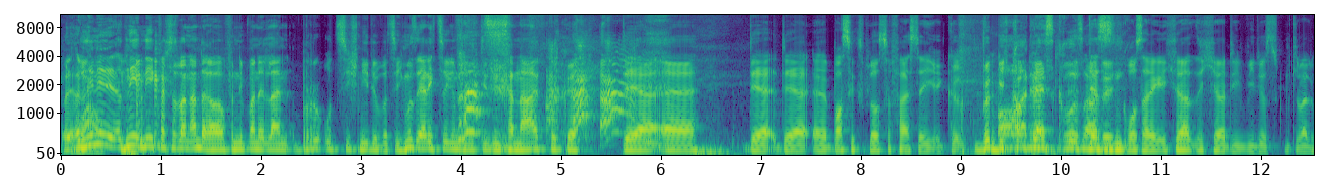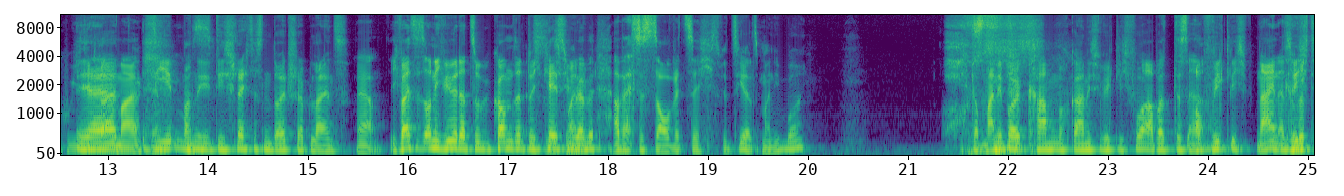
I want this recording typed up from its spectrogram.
Wow. Nee, nee, nee, nee, Quatsch, das war ein anderer, aber von dem war eine Line Brr, Uzi Schniedewurz. Ich muss ehrlich zugeben, wenn ich diesen Kanal gucke, der, äh, der, der äh, Boss Explosive heißt, der wirklich Oh, der komplett ist großartig. Das ist ein großartiger. Ich höre ich hör die Videos, mittlerweile gucke ich die Ja, dreimal. die machen die, die schlechtesten Deutschrap-Lines. Ja. Ich weiß jetzt auch nicht, wie wir dazu gekommen sind durch Ist das Casey Money? Rebel, aber es ist sauwitzig. ist witziger als Moneyboy? Ich glaube, Moneyboy kam noch gar nicht wirklich vor, aber das ist Ja. auch wirklich Nein, also richtig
